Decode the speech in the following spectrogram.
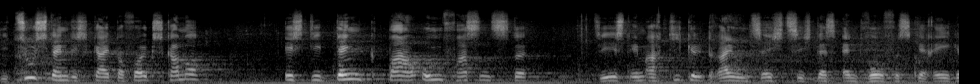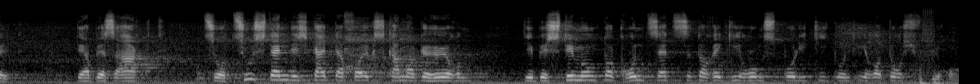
Die Zuständigkeit der Volkskammer ist die denkbar umfassendste. Sie ist im Artikel 63 des Entwurfs geregelt, der besagt, zur Zuständigkeit der Volkskammer gehören die Bestimmung der Grundsätze der Regierungspolitik und ihrer Durchführung,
